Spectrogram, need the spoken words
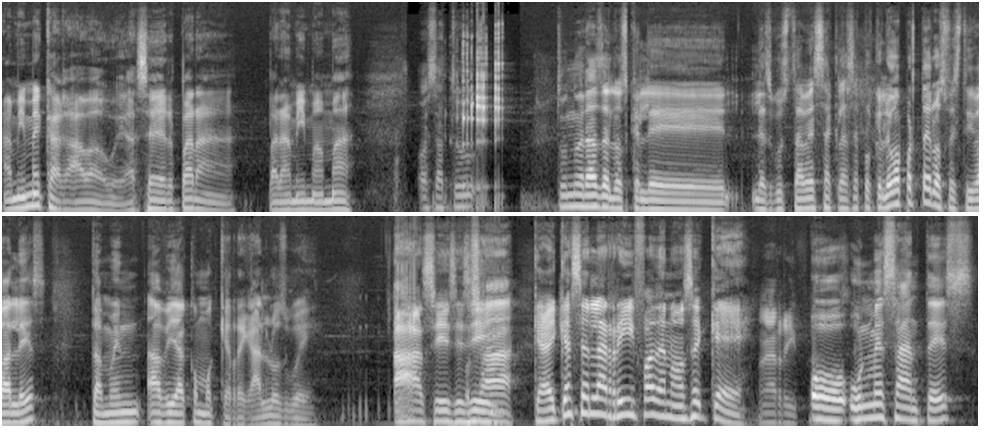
a mí me cagaba, güey, hacer para, para mi mamá. O sea, tú, tú no eras de los que le, les gustaba esa clase. Porque luego, aparte de los festivales, también había como que regalos, güey. Ah, sí, sí, O sí. sea- que hay que hacer la rifa de no sé qué. Una rifa. O un mes antes,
